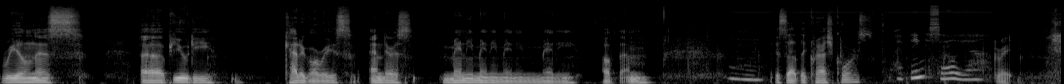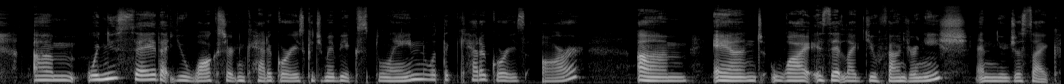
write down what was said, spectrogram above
realness, uh, beauty categories, and there's many, many, many, many of them. Is that the crash course? I think so, yeah. Great. Um, when you say that you walk certain categories, could you maybe explain what the categories are? Um, and why is it like you found your niche and you just like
